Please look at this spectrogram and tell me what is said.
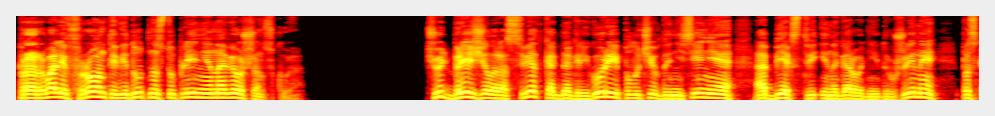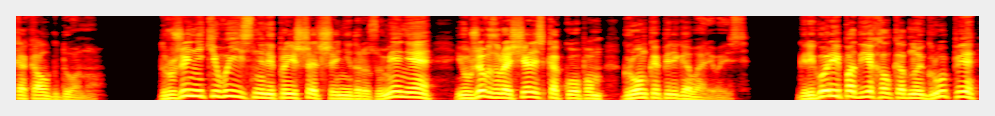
прорвали фронт и ведут наступление на Вешенскую. Чуть брезжил рассвет, когда Григорий, получив донесение о бегстве иногородней дружины, поскакал к Дону. Дружинники выяснили происшедшее недоразумение и уже возвращались к окопам, громко переговариваясь. Григорий подъехал к одной группе,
